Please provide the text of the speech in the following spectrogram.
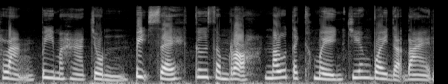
ខ្លាំងពីមហាជន ពិសេសគឺសម្រស់នៅតែក្មេងជាងវ័យដដែល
